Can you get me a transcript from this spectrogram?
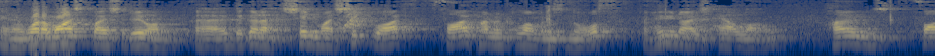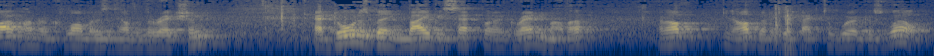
You know, what am I supposed to do? Uh, they're going to send my sick wife 500 kilometres north, and who knows how long. Home's 500 kilometres in the other direction. Our daughter's being babysat by her grandmother, and I've, you know, I've got to get back to work as well.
